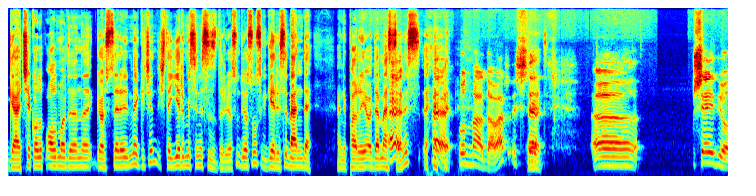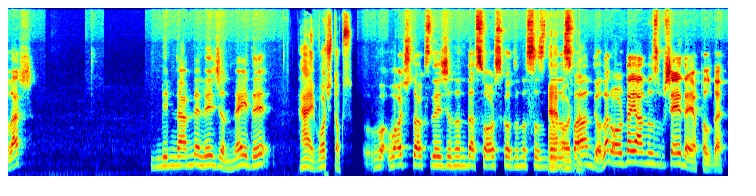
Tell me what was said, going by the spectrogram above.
gerçek olup olmadığını gösterebilmek için işte 20'sini sızdırıyorsun. Diyorsunuz ki gerisi bende. Hani parayı ödemezseniz. Evet, evet bunlar da var. İşte evet. e, şey diyorlar bilmem ne Legion neydi? Hay Watch Dogs. Watch Dogs Legion'ın da source kodunu sızdığınız He, falan diyorlar. Orada yalnız bir şey de yapıldı.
